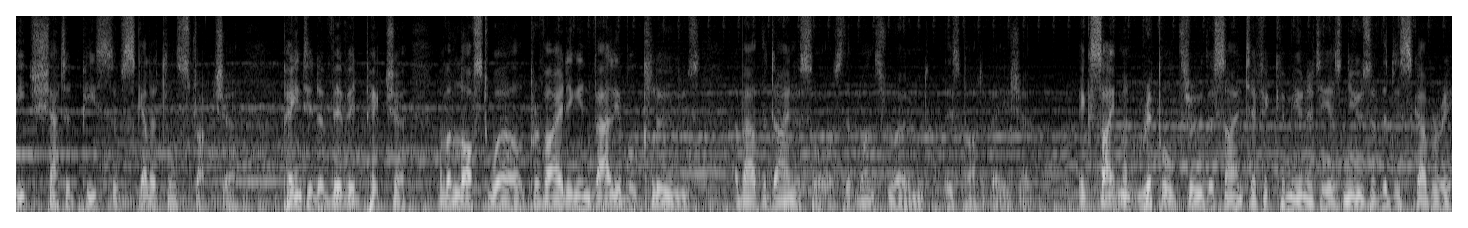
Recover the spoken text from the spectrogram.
each shattered piece of skeletal structure painted a vivid picture of a lost world, providing invaluable clues about the dinosaurs that once roamed this part of Asia. Excitement rippled through the scientific community as news of the discovery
